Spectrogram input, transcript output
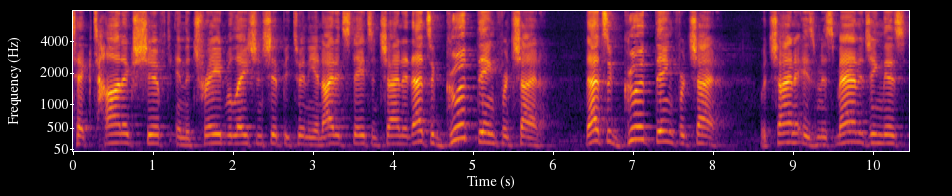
tectonic shift in the trade relationship between the United States and China. That's a good thing for China. That's a good thing for China. But China is mismanaging this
